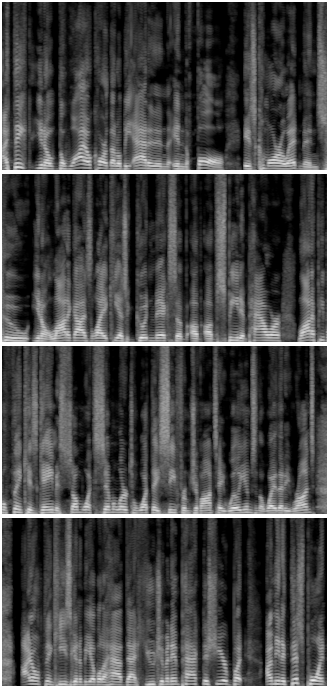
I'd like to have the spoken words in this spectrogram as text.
I think you know the wild card that'll be added in the, in the fall is Kamarro Edmonds, who you know a lot of guys like. He has a good mix of, of, of speed and power. A lot of people think his game is somewhat similar to what they see from Javonte Williams and the way that he runs. I don't think he's going to be able to have that huge of an impact this year, but I mean at this point.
